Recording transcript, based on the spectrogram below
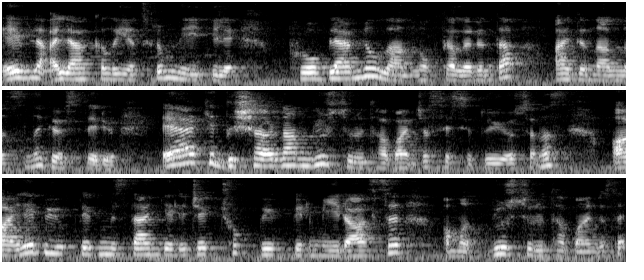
evle alakalı yatırımla ilgili problemli olan noktalarında aydınlanmasını gösteriyor. Eğer ki dışarıdan bir sürü tabanca sesi duyuyorsanız aile büyüklerinizden gelecek çok büyük bir mirası ama bir sürü tabancası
